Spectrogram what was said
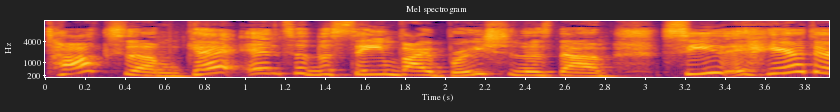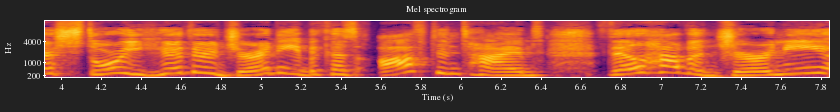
Talk to them. Get into the same vibration as them. See, hear their story, hear their journey, because oftentimes they'll have a journey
